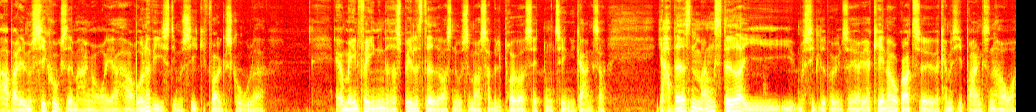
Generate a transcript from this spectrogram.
arbejdet i musikhuset i mange år. Jeg har undervist i musik i folkeskoler. Jeg er jo med i en forening, der hedder Spillested også nu, som også har ville prøve at sætte nogle ting i gang. Så jeg har været sådan mange steder i, i musiklivet på øen, så jeg, jeg kender jo godt, øh, hvad kan man sige, branchen herover.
